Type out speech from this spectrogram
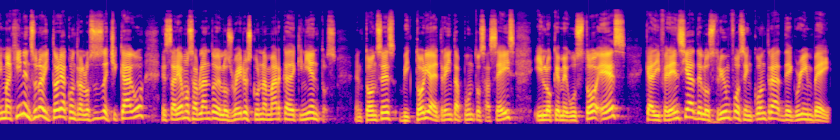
Imagínense una victoria contra los Osos de Chicago, estaríamos hablando de los Raiders con una marca de 500. Entonces, victoria de 30 puntos a 6 y lo que me gustó es que a diferencia de los triunfos en contra de Green Bay,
